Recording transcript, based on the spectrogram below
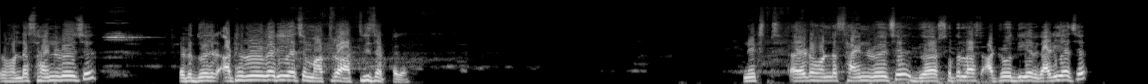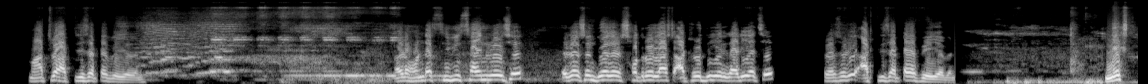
হন্ডা সাইন রয়েছে, এটা দু হাজার আঠেরোর গাড়ি আছে, মাত্র আটত্রিশ হাজার টাকা। নেক্সট আর একটা হন্ডা সাইন রয়েছে দু হাজার সতেরো লাস্ট আঠেরো দিকের গাড়ি আছে, মাত্র আটত্রিশ হাজার টাকা পেয়ে যাবেন। আর হন্ডা সিভি সাইন রয়েছে। এটা দু হাজার সতেরো লাস্ট আঠেরো দিকের গাড়ি আছে। সরাসরি আটত্রিশ হাজার টাকা পেয়ে যাবেন। Next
